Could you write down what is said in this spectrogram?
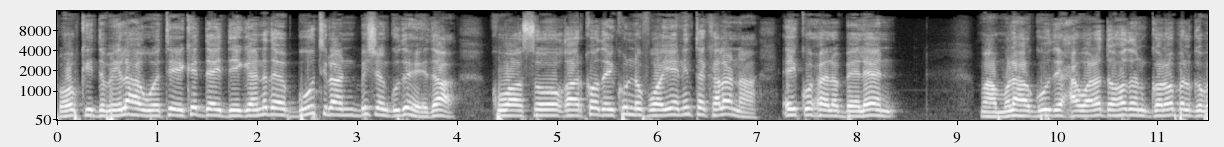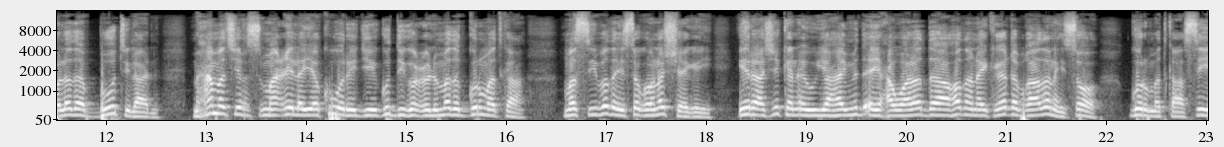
Roobabkii dabaylaha watay ee ka da'ay deegaanada puntland bishan gudaheeda kuwaasoo qaarkood ay ku nafwaayeen inta kalena ay ku xeelo beeleen maamulaha guud ee xawaalada hodan global gobollada puntland maxamed sheekh ismaaciil ayaa ku wareejiyey guddiga culimmada gurmadka masiibada isagoona sheegay in raashinkan uu yahay mid ay xawaalada hodan ay kaga qayb qaadanayso gurmadkaasi.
